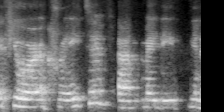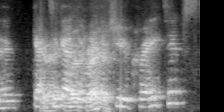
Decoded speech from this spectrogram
If you're a creative, um, maybe you know get Connect together with with a few creatives.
